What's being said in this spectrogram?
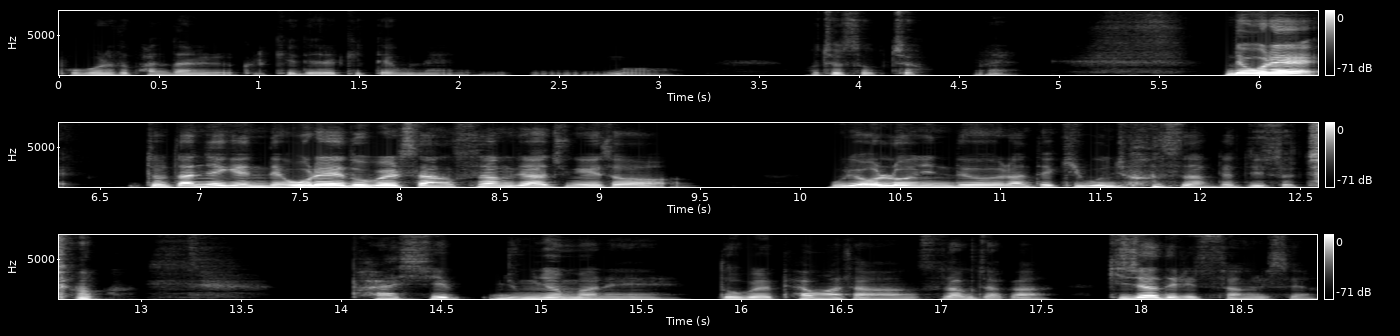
법원에서 판단을 그렇게 내렸기 때문에 뭐 어쩔 수 없죠. 예. 근데 올해 좀 딴 얘기했는데 올해 노벨상 수상자 중에서 우리 언론인들한테 기분 좋은 수상자도 있었죠. 86년 만에 노벨 평화상 수상자가 기자들이 수상을 했어요.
